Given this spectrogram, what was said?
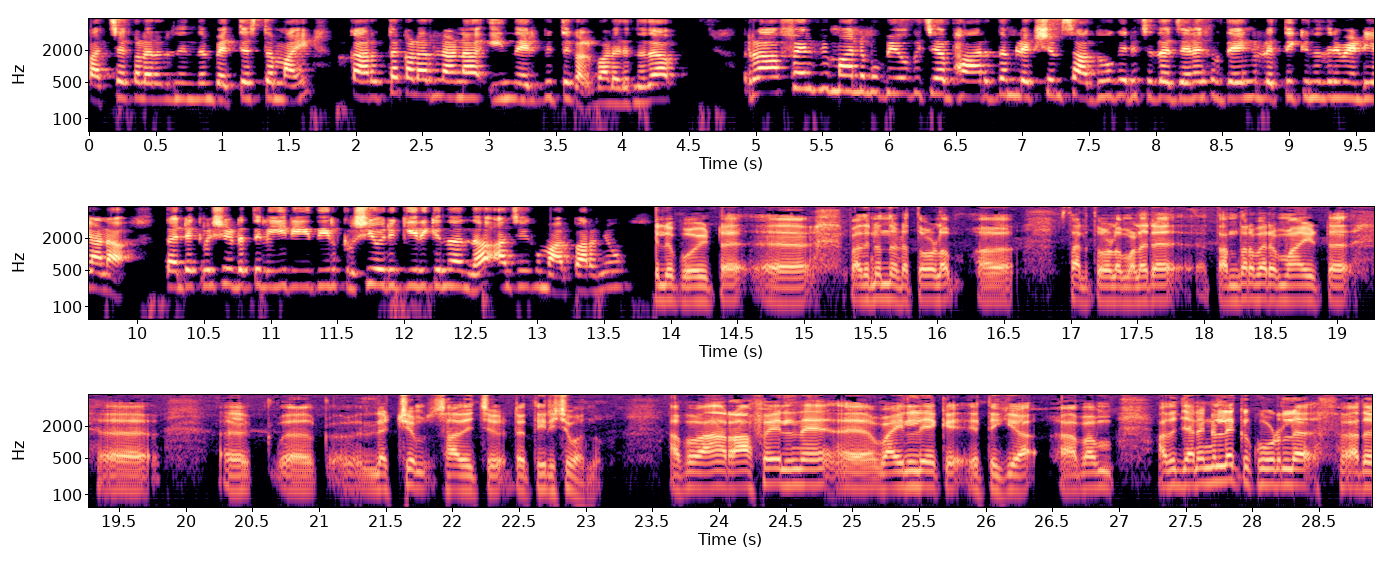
പച്ച കളറിൽ നിന്നും വ്യത്യസ്തമായി കറുത്ത കളറിലാണ് ഈ നെൽവിത്തുകൾ വളരുന്നത്. റാഫേൽ വിമാനം ഉപയോഗിച്ച് ഭാരതം ലക്ഷ്യം സാധൂകരിച്ചത് ജനഹൃദയങ്ങളിൽ എത്തിക്കുന്നതിന് വേണ്ടിയാണ്. തന്റെ കൃഷിയിടത്തിൽ ഈ രീതിയിൽ കൃഷി ഒരുക്കിയിരിക്കുന്നതെന്ന് അജയ്കുമാർ പറഞ്ഞു. ഇതിൽ പോയിട്ട് പതിനൊന്നിടത്തോളം സ്ഥലത്തോളം വളരെ തന്ത്രപരമായിട്ട് ലക്ഷ്യം സാധിച്ചിട്ട് തിരിച്ചു വന്നു. അപ്പോൾ ആ റാഫേലിനെ വയലിലേക്ക് എത്തിക്കുക. അപ്പം അത് ജനങ്ങളിലേക്ക് കൂടുതൽ അത്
